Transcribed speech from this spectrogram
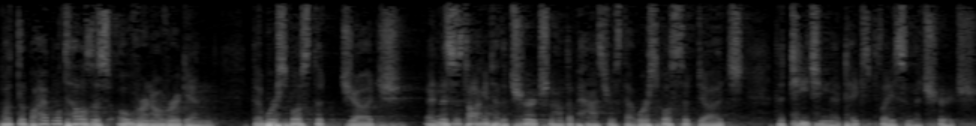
But the Bible tells us over and over again that we're supposed to judge, and this is talking to the church, not the pastors, that we're supposed to judge the teaching that takes place in the church.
